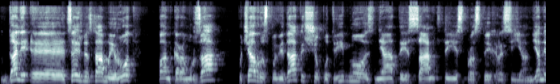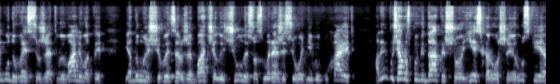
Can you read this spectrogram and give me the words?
Далі е, цей же самий рот, пан Карамурза, почав розповідати, що потрібно зняти санкції з простих росіян. Я не буду весь сюжет вивалювати. Я думаю, що ви це вже бачили, чули. Соцмережі сьогодні вибухають. Але він почав розповідати, що є хороші русські,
